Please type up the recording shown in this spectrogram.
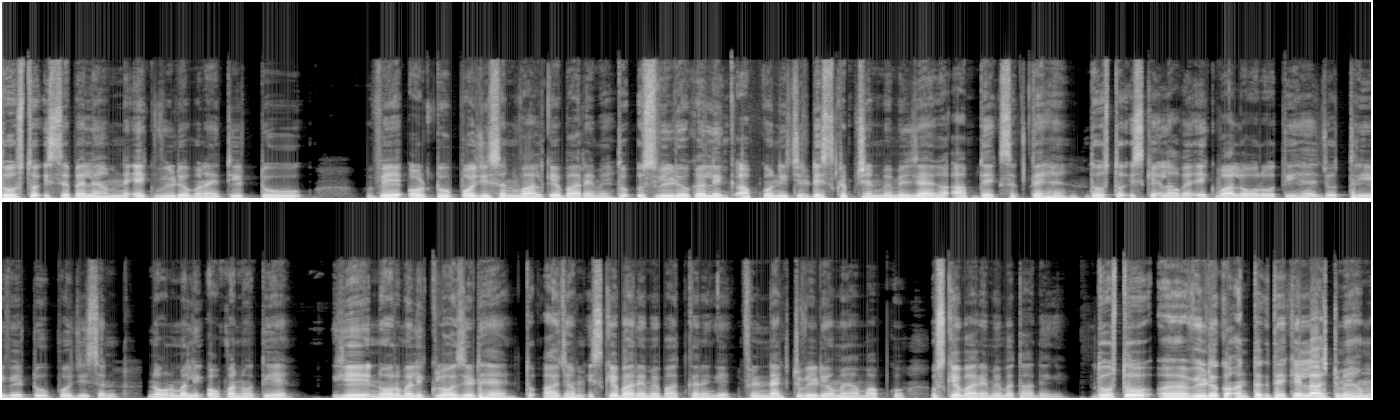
दोस्तों, इससे पहले हमने एक वीडियो बनाई थी टू वे और टू पोजीशन वाल के बारे में। तो उस वीडियो का लिंक आपको नीचे डिस्क्रिप्शन में मिल जाएगा, आप देख सकते हैं। दोस्तों, इसके अलावा एक वाल और होती है जो three way two position normally open होती है। ये नॉर्मली क्लोजिड है तो आज हम इसके बारे में बात करेंगे, फिर नेक्स्ट वीडियो में हम आपको उसके बारे में बता देंगे। दोस्तों वीडियो को अंत तक देखें लास्ट में हम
